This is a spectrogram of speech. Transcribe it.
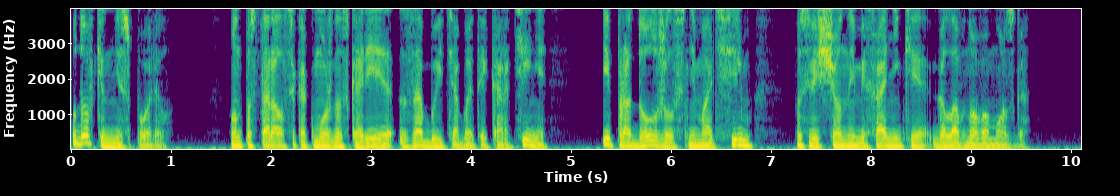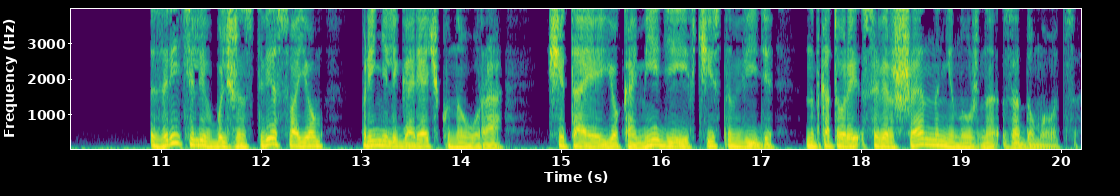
Удовкин не спорил. Он постарался как можно скорее забыть об этой картине и продолжил снимать фильм, посвященный механике головного мозга. Зрители в большинстве своем приняли горячку на ура, считая ее комедией в чистом виде, над которой совершенно не нужно задумываться.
